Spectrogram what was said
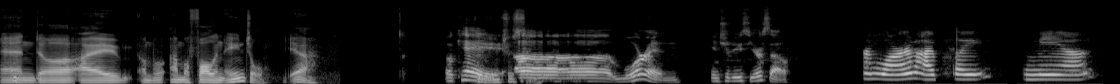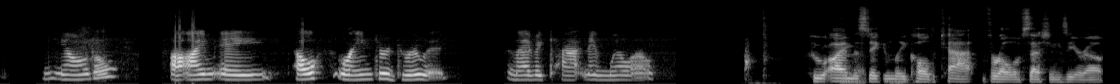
and uh, I I'm a, I'm a fallen angel. Yeah. Okay, interesting. uh, Lauren, introduce yourself. I'm Lauren. I play Nia Neodle. Uh, I'm a elf ranger druid, and I have a cat named Willow. who I mistakenly called Cat for all of session zero.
